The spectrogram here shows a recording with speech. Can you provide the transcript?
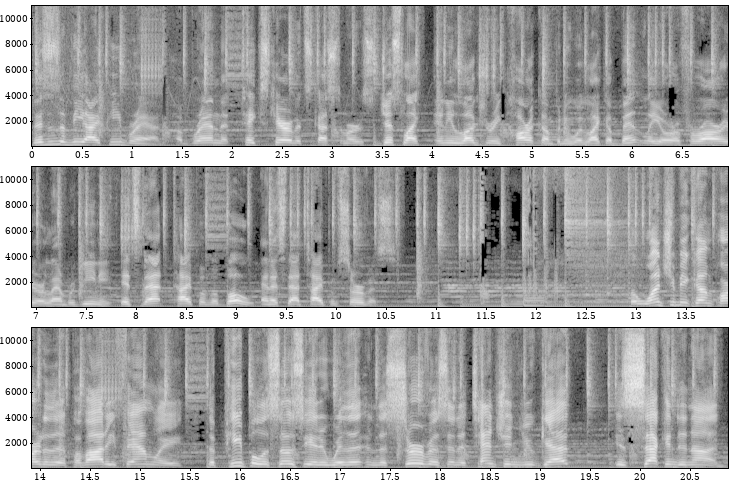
This is a VIP brand, a brand that takes care of its customers just like any luxury car company would, like a Bentley or a Ferrari or a Lamborghini. It's that type of a boat and it's that type of service. But once you become part of the Pavati family, the people associated with it and the service and attention you get is second to none.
